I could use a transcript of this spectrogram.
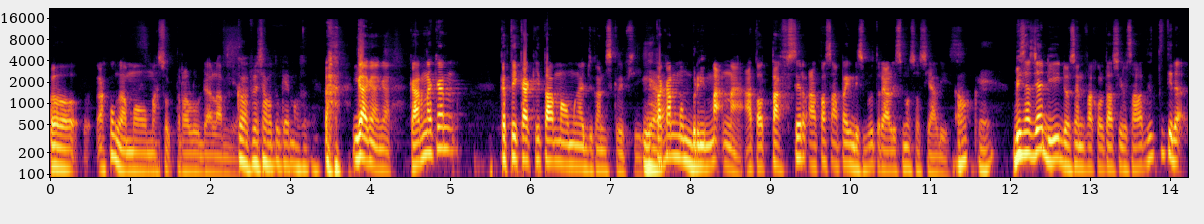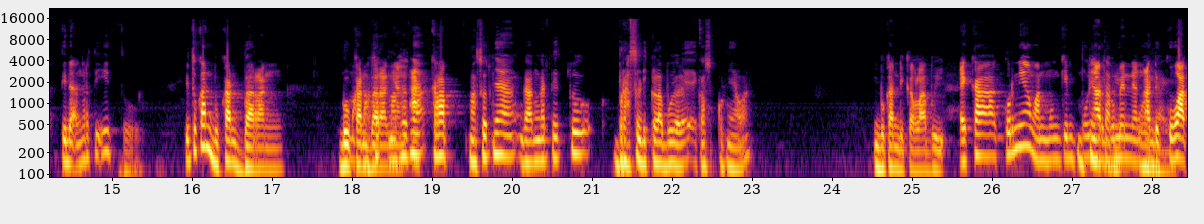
Eh, aku nggak mau masuk terlalu dalam ya. Ke filsafat UGM maksudnya. Enggak, enggak, enggak. Karena kan ketika kita mau mengajukan skripsi, Iya. kita kan memberi makna atau tafsir atas apa yang disebut realisme sosialis. Oke. Bisa jadi dosen fakultas filsafat itu tidak tidak ngerti itu. Itu kan bukan barang bukan Maksud- barang yang maksudnya- akrab. Maksudnya nggak ngerti itu berhasil dikelabui oleh Eka Kurniawan. Bukan dikelabui. Eka Kurniawan mungkin punya Pintar argumen ya. yang Oh, iya, adekuat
